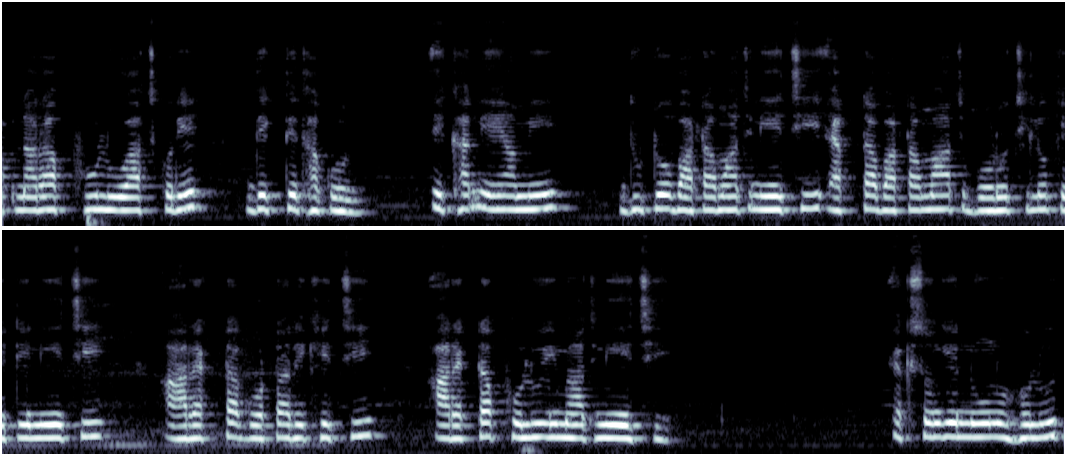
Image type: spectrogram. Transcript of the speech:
আপনারা ফুল ওয়াচ করে দেখতে থাকুন। এখানে আমি দুটো বাটা মাছ নিয়েছি, একটা বাটা মাছ বড় ছিল কেটে নিয়েছি, আর একটা গোটা রেখেছি, আর একটা ফলুই মাছ নিয়েছি। একসঙ্গে নুন, হলুদ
